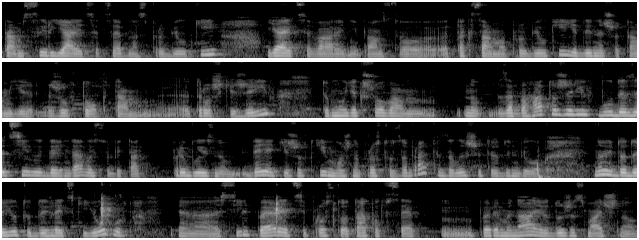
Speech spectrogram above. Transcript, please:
Там сир, яйця це в нас про білки. Яйця варені, панство, так само про білки. Єдине, що там є жовток, там е, трошки жирів. Тому, якщо вам ну, забагато жирів буде за цілий день, да, ви собі так приблизно деякі жовтки можна просто забрати, залишити один білок. Ну і додаю туди грецький йогурт, е, сіль, перець і просто отак от все переминаю, дуже смачно.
